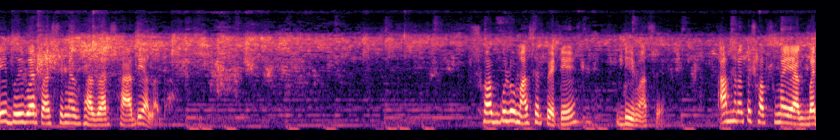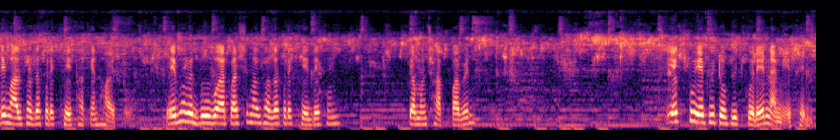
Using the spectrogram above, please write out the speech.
এই দুইবার পার্শে মাছ ভাজার স্বাদই আলাদা। সবগুলো মাছের পেটে ডিম আছে। আপনারা তো সবসময় একবারই মাছ ভাজা করে খেয়ে থাকেন হয়তো। এইভাবে দুবার পার্শে মাছ ভাজা করে খেয়ে দেখুন কেমন স্বাদ পাবেন। একটু এপিট ওপিট করে নামিয়ে ফেলব।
